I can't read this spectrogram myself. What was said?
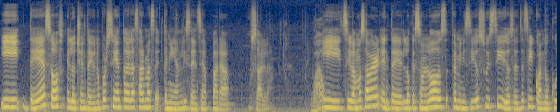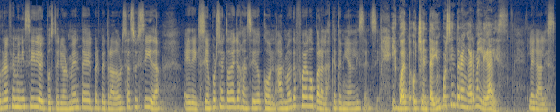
y de esos el 81% de las armas tenían licencia para usarla. Y si vamos a ver entre lo que son los feminicidios suicidios, es decir, cuando ocurre el feminicidio y posteriormente el perpetrador se suicida, eh, el 100% de ellos han sido con armas de fuego para las que tenían licencia. ¿Y cuánto? ¿81% eran armas legales? Legales.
